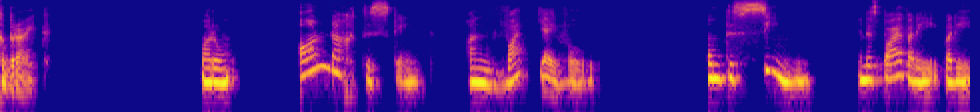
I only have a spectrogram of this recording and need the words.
gebruik. Maar om aandag te skenk aan wat jy wil om te sien En dit is baie wat die wat die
